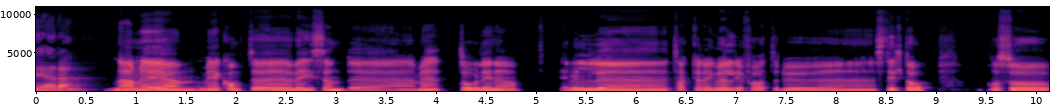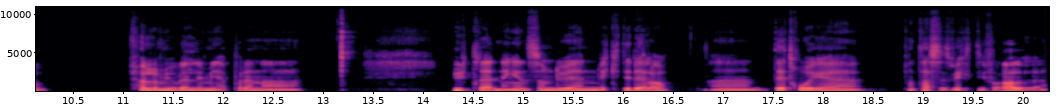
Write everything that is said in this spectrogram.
Det er det. Nei, vi, vi kom til veis ende med Tove Line. Jeg vil eh, takke deg veldig for at du eh, stilte opp. Og så følger vi jo veldig med på denne utredningen som du er en viktig del av. Eh, det tror jeg er fantastisk viktig for alle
